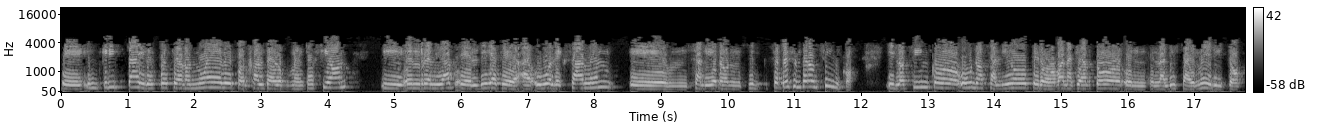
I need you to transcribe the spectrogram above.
eh, inscripta y después quedaron nueve por falta de documentación y en realidad el día que ah, hubo el examen eh, salieron, se presentaron cinco y los cinco, uno salió pero van a quedar todos en, la lista de mérito.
